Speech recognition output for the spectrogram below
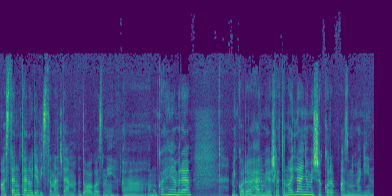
Aztán utána ugye visszamentem dolgozni a munkahelyemre, mikor három éves lett a nagylányom, és akkor az úgy megint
